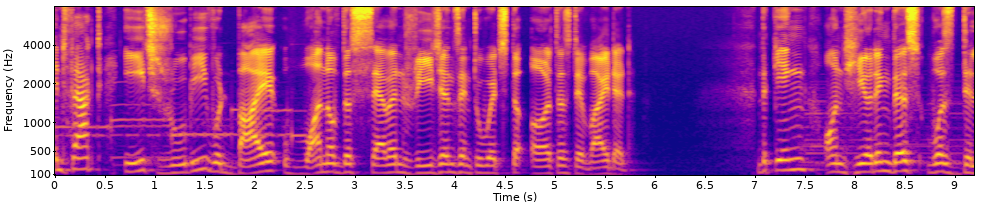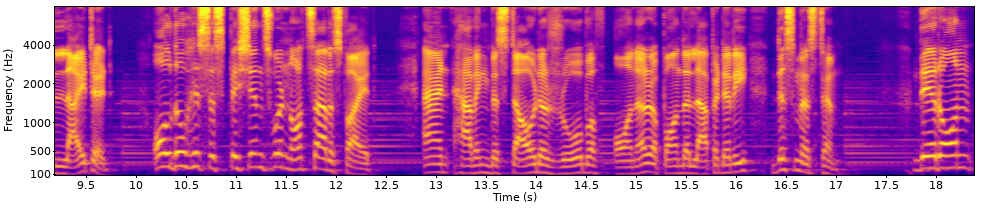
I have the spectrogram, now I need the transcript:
In fact, each ruby would buy one of the seven regions into which the earth is divided. The king, on hearing this, was delighted, although his suspicions were not satisfied, and having bestowed a robe of honor upon the lapidary, dismissed him. Thereon,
